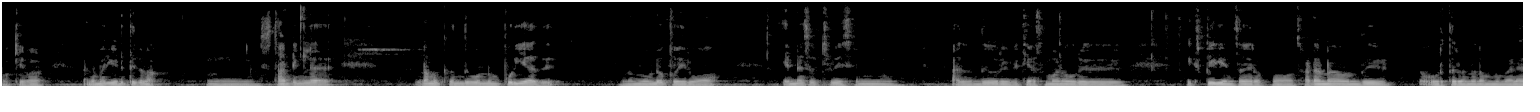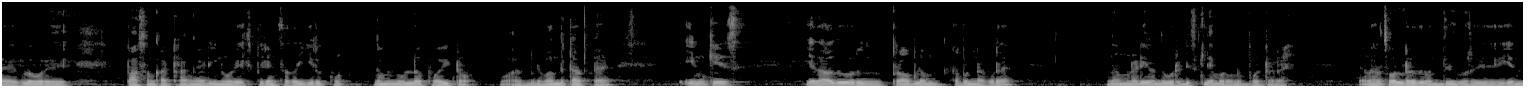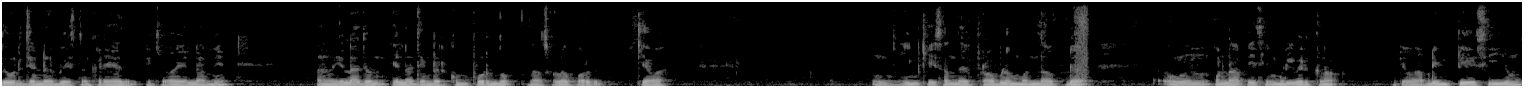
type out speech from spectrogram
ஓகேவா அந்த மாதிரி எடுத்துக்கலாம். ஸ்டார்டிங்கில் நமக்கு வந்து ஒன்றும் புரியாது. நம்ம உள்ளே போயிடுவோம் என்ன சுச்சுவேஷன் அது வந்து ஒரு வித்தியாசமான ஒரு எக்ஸ்பீரியன்ஸாக இருக்கும். சடனாக வந்து ஒருத்தர் வந்து நம்ம மேலே எவ்வளோ ஒரு பாசம் காட்டுறாங்க அப்படின்னு ஒரு எக்ஸ்பீரியன்ஸாக தான் இருக்கும். நம்ம உள்ளே போயிட்டோம். அப்படி வந்துட்டா கூட இன்கேஸ் ஏதாவது ஒரு ப்ராப்ளம் அப்படின்னா கூட நான் முன்னாடியே வந்து ஒரு டிஸ்க்ளைமர் ஒன்று போட்டுறேன். நான் சொல்கிறது வந்து ஒரு எந்த ஒரு ஜெண்டர் பேஸ்டும் கிடையாது ஓகேவா எல்லாமே எல்லா ஜென் எல்லா ஜெண்டருக்கும் பொருந்தும். நான் சொல்ல போகிறது ஓகேவா இன்கேஸ் அந்த ப்ராப்ளம் வந்தால் கூட ஒன்றா பேசி முடிவெடுக்கலாம் ஓகேவா அப்படின்னு பேசியும்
